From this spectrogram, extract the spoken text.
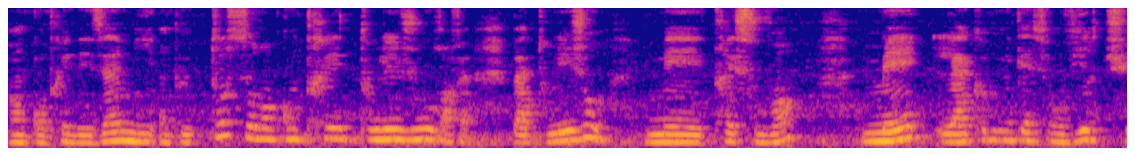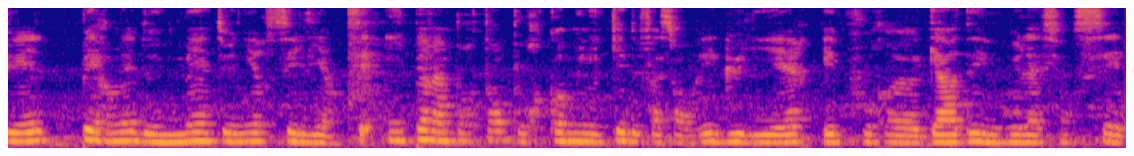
rencontrer des amis. On peut tous se rencontrer tous les jours, enfin pas tous les jours, mais très souvent. Mais la communication virtuelle permet de maintenir ces liens. C'est hyper important pour communiquer de façon régulière et pour euh, garder une relation saine.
